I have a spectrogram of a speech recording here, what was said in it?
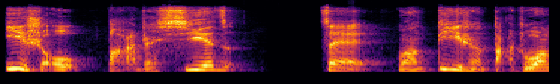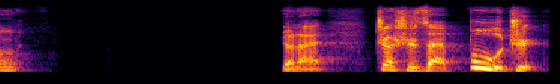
一手把着蝎子，在往地上打桩。原来这是在布置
